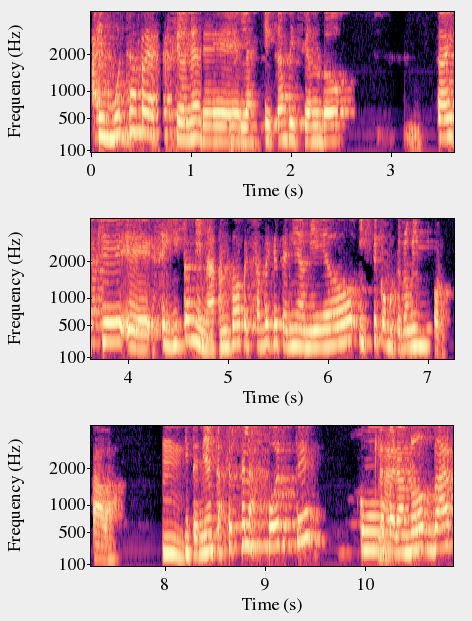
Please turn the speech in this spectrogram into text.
hay muchas reacciones de las chicas diciendo, ¿sabes qué? Eh, seguí caminando a pesar de que tenía miedo, hice como que no me importaba. Mm. Y tenían que hacérselas fuerte como Claro. para no dar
